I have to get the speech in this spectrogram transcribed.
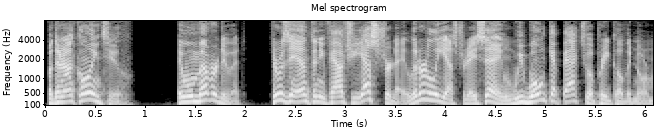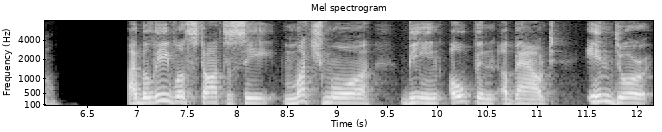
But they're not going to. They will never do it. Here was Anthony Fauci yesterday, literally yesterday, saying we won't get back to a pre-COVID normal. I believe we'll start to see much more being open about indoor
